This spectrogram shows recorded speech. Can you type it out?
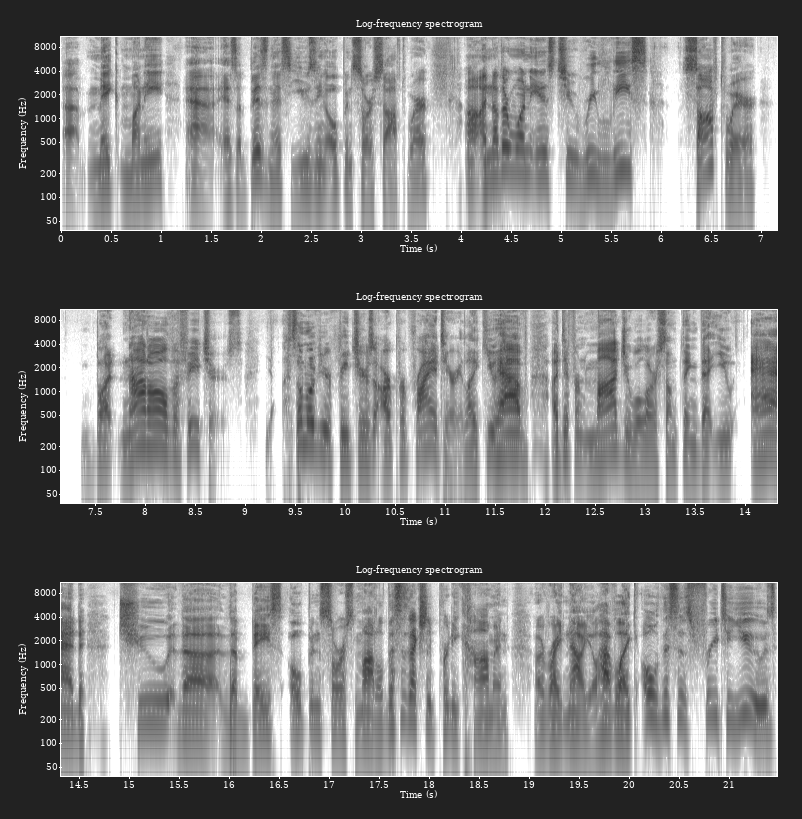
uh, make money uh, as a business using open source software. Uh, another one is to release software but not all the features. Some of your features are proprietary, like you have a different module or something that you add to the the base open source model. This is actually pretty common uh, right now. You'll have like, oh, this is free to use,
